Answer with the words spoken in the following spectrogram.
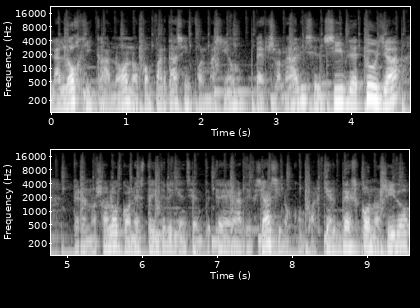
la lógica, ¿no? No compartas información personal y sensible tuya, pero no solo con esta inteligencia eh, artificial, sino con cualquier desconocido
